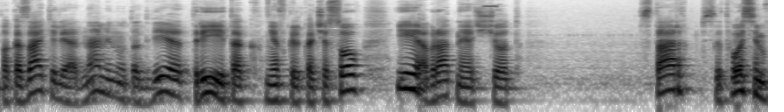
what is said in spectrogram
показатели 1 минута, 2, 3 и так несколько часов и обратный отсчет. Старт 58.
